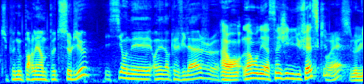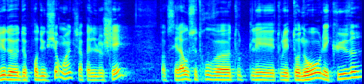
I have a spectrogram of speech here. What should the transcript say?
Tu peux nous parler un peu de ce lieu? Ici, on est, on est dans quel village? Alors là, on est à Saint-Gély-du-Fesque. Ouais. C'est le lieu de, de production hein, que j'appelle le chai. Donc c'est là où se trouvent euh, toutes les, tous les tonneaux, les cuves,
